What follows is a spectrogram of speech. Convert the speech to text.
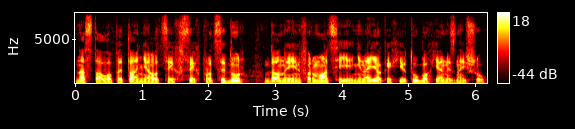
настало питання оцих всіх процедур, даної інформації, ні на яких ютубах я не знайшов.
